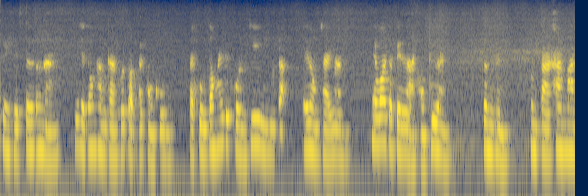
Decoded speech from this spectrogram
เพียงเทสเตอร์เท่านั้น ที่จะต้องทำการทดสอบแอปของคุณ แต่คุณต้องให้ทุกคนที่รู้จักได้ลองใช้มัน ไม่ว่าจะเป็นหลานของเพื่อน จนถึงคุณตาข้างบ้าน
